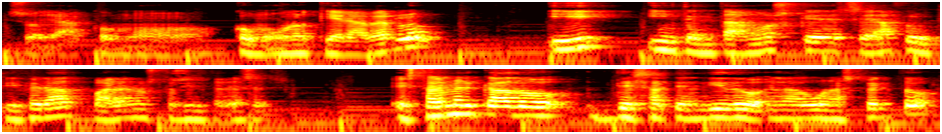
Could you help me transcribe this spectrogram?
eso ya como, como uno quiera verlo, y intentamos que sea fructífera para nuestros intereses. ¿Está el mercado desatendido en algún aspecto?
